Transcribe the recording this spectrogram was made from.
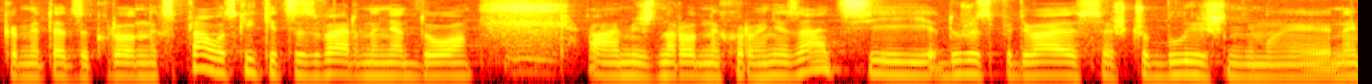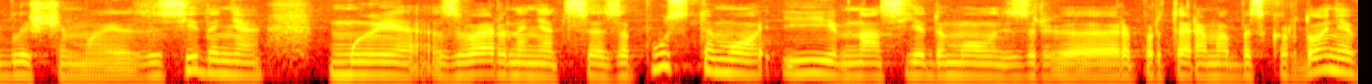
комітет закордонних справ, оскільки це звернення до міжнародних організацій. Дуже сподіваюся, що ближніми найближчими засідання ми звернення це запустимо, і в нас є домовленість з репортерами без кордонів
